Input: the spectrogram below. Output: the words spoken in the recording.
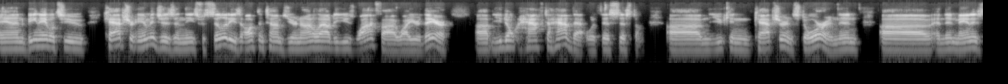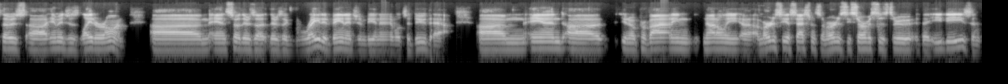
And being able to capture images in these facilities, oftentimes you're not allowed to use Wi Fi while you're there. Uh, you don't have to have that with this system. Um, you can capture and store and then uh, and then manage those uh, images later on. Um, and so there's a there's a great advantage in being able to do that. Um, and uh, you know, providing not only uh, emergency assessments, emergency services through the EDs and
